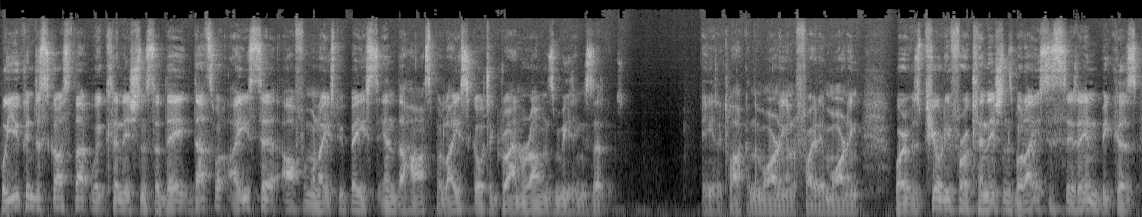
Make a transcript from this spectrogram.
Well, you can discuss that with clinicians. So they that's what I used to often when I used to be based in the hospital. I used to go to grand rounds meetings at eight o'clock in the morning on a Friday morning, where it was purely for clinicians. But I used to sit in because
